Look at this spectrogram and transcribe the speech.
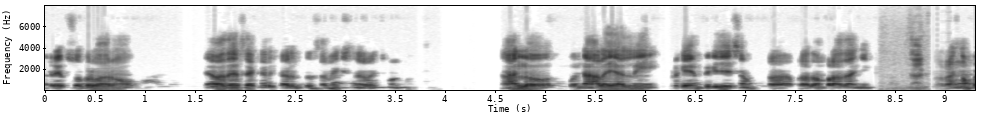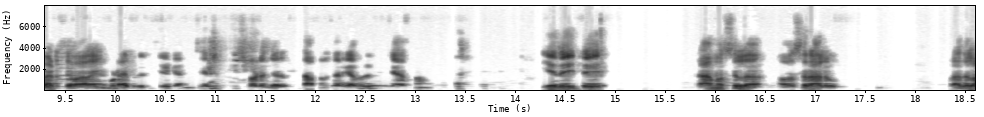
రేపు శుక్రవారం దేవాదాయ శాఖ అధికారులతో సమీక్ష నిర్వహించుకుంటాం. దానిలో కొన్ని ఆలయాల్ని ఇప్పటికే ఎంపిక చేశాం. ప్రథమ ప్రాధాన్యం దాంట్లో రంగంపేట శివాలయం కూడా అభివృద్ధి చేయడానికి చర్యలు తీసుకోవడం జరుగుతుంది. తప్పనిసరిగా అభివృద్ధి చేస్తాం. ఏదైతే గ్రామస్తుల అవసరాలు ప్రజల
